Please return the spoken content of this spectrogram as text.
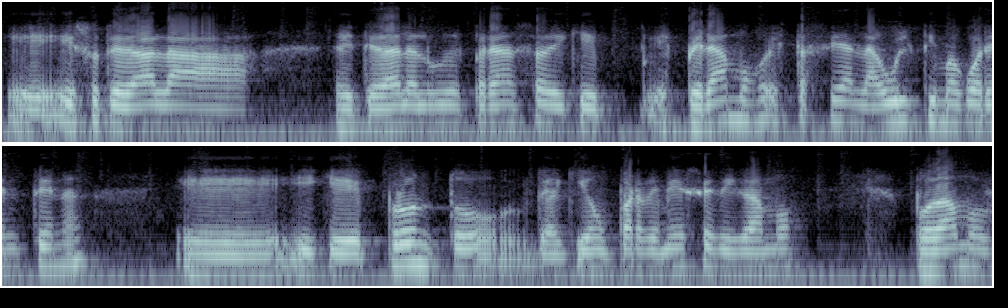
eso te da la eh, te da la luz de esperanza de que esperamos esta sea la última cuarentena eh, y que pronto, de aquí a un par de meses, digamos, podamos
